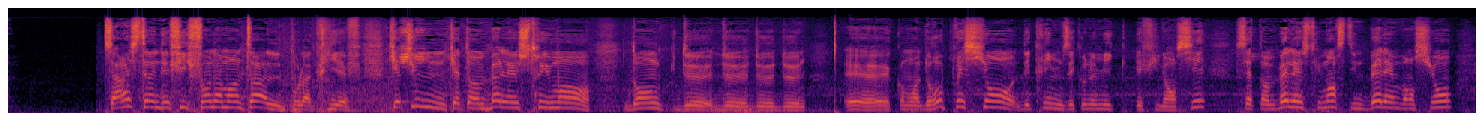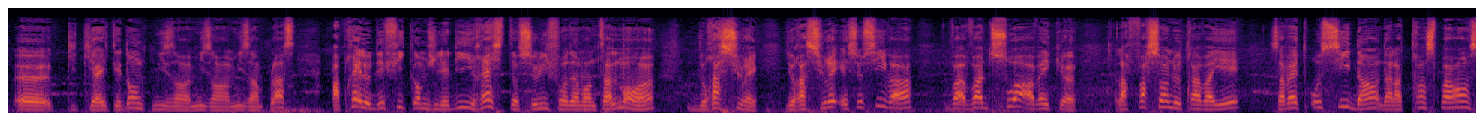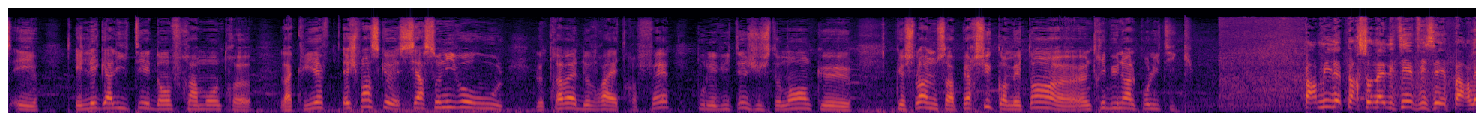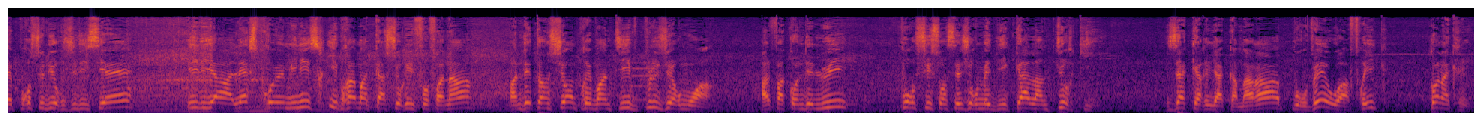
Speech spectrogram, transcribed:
Ça reste un défi fondamental pour la CRIEF, qui est, une, qui est un bel instrument donc de, de, de euh, comment, de répression des crimes économiques et financiers. C'est un bel instrument, c'est une belle invention euh, qui, a été donc mise en, mise en, mise en place. Après, le défi, comme je l'ai dit, reste celui fondamentalement hein, de rassurer. De rassurer, et ceci va, va, va de soi avec euh, la façon de travailler. Ça va être aussi dans, dans la transparence et et l'égalité dont fera montre la CRIEF. Et je pense que c'est à ce niveau où le travail devra être fait pour éviter justement que, que cela ne soit perçu comme étant un tribunal politique. Parmi les personnalités visées par les procédures judiciaires, il y a l'ex-premier ministre Ibrahim Kassouri Fofana en détention préventive plusieurs mois. Alpha Condé, lui, poursuit son séjour médical en Turquie. Zakaria Kamara pour VO Afrique, Conakry.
